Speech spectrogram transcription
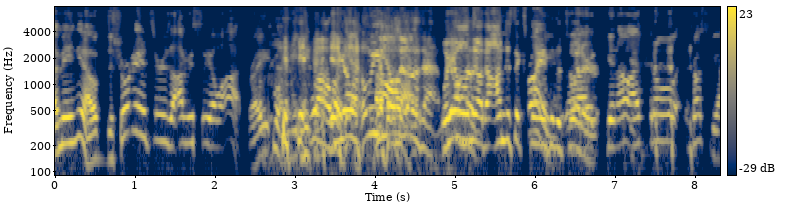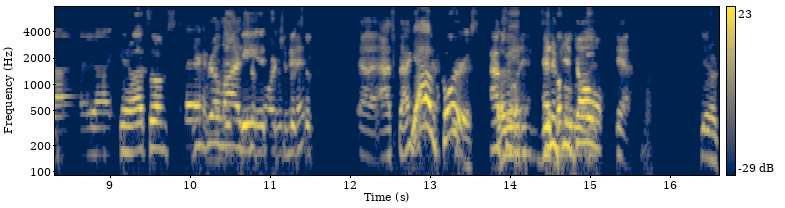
I mean, you know, the short answer is obviously a lot, right? I mean, Well, we all, we we all know, know. that. We all know that. I'm just explaining to the Twitter. like, you know, I don't trust me. I, I, you know, that's what I'm saying. You realize It's- the it's- fortunate it's- uh, aspect. yeah, of course. I mean, absolutely. and if you don't, yeah, you know,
